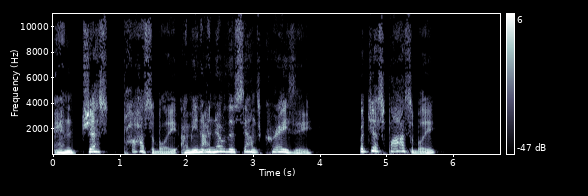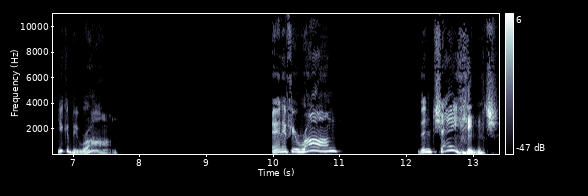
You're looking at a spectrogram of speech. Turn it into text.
And just possibly, I mean, I know this sounds crazy, but just possibly, you could be wrong. And if you're wrong, then change.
